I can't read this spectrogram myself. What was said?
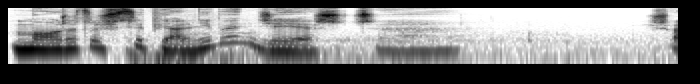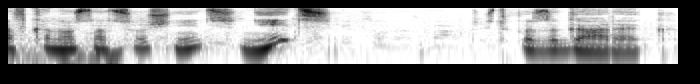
Może coś w sypialni będzie jeszcze. Szafka nocna, coś? Nic? Nic? To jest tylko zegarek.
